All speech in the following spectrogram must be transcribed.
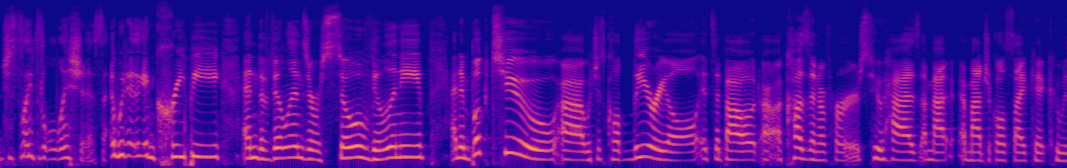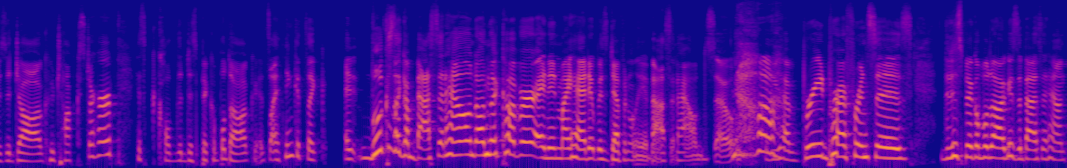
just like delicious. And creepy and the villains are so villainy. And in book two uh, which is called Lirael it's about a cousin of hers who has a, ma- a, magical sidekick who is a dog who talks to her. It's called the despicable dog. It's i think it's like it looks like a basset hound on the cover and in my head it was definitely a basset hound. So if you have breed preferences the despicable dog is a basset hound.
